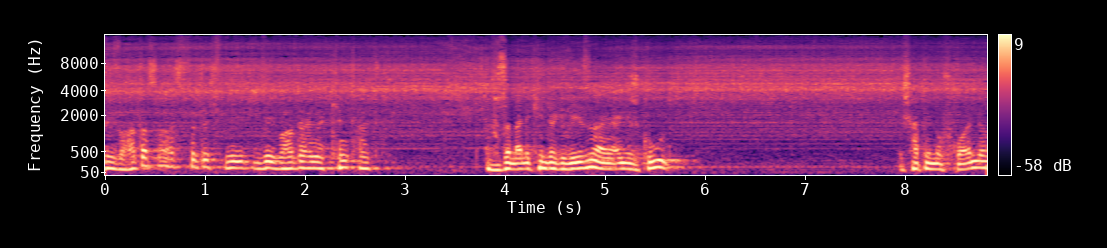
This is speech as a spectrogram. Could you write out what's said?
Wie war das alles für dich? Wie, wie war deine Kindheit? Das ist ja meine Kinder gewesen, eigentlich gut. Ich habe hier nur Freunde.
